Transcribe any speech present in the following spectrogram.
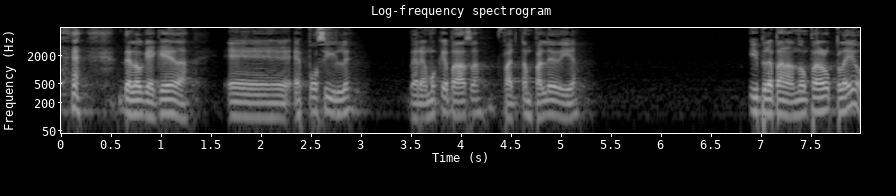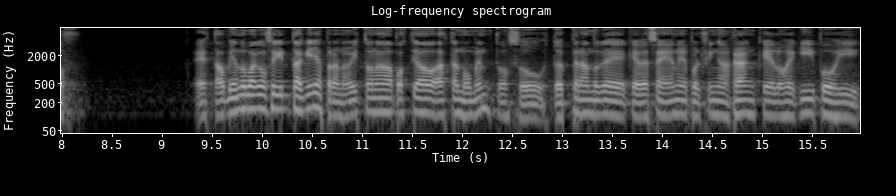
de lo que queda. Eh, es posible, veremos qué pasa, faltan un par de días y preparando para los playoffs. He estado viendo para conseguir taquillas, pero no he visto nada posteado hasta el momento. So, estoy esperando que, que BCN por fin arranque los equipos y,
